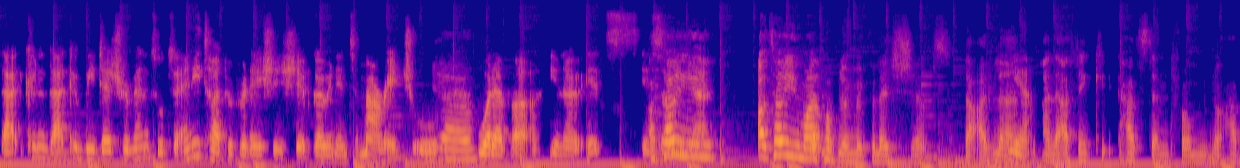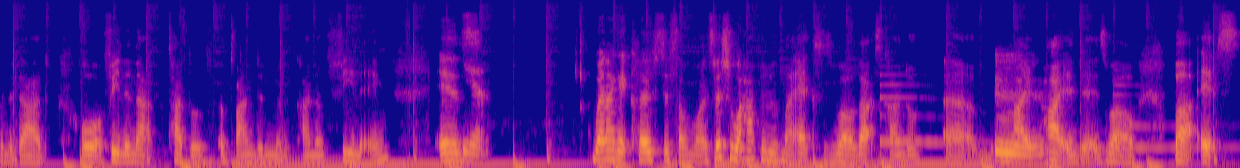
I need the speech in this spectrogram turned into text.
that can that could be detrimental to any type of relationship going into marriage or yeah. whatever. You know, it's it's I'll tell you. That, I'll tell you my problem with relationships that I've learned, yeah. and I think it has stemmed from not having a dad or feeling that type of abandonment kind of feeling is yeah. when I get close to someone, especially what happened with my ex as well. That's kind of um, mm. heightened it as well. But it's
